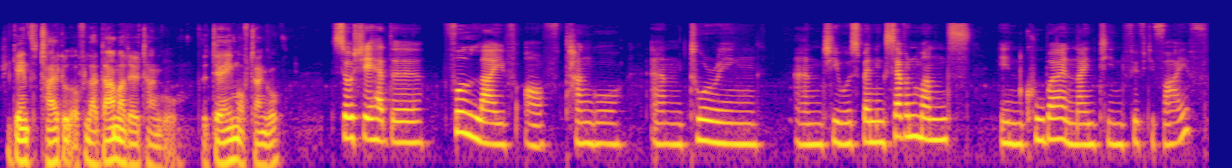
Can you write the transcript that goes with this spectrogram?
she gained the title of La Dama del Tango, the Dame of Tango. So she had the full life of tango and touring, and she was spending seven months in Cuba in 1955.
